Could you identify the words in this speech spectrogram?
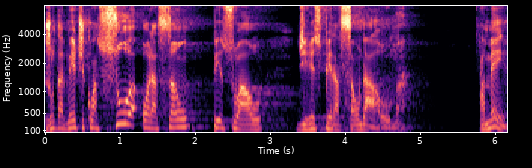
Juntamente com a sua oração pessoal de respiração da alma. Amém?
